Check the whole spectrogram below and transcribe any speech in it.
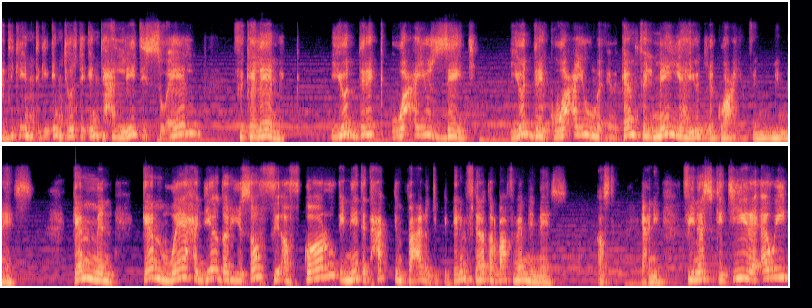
أديك أنت أنت قلت أنت حليت السؤال في كلامك. يدرك وعيه الذاتي. يدرك وعيه كم في المية هيدرك وعيه من الناس؟ كم من كم واحد يقدر يصفي أفكاره إن هي تتحكم في عقله؟ أنت بتتكلمي في 3 4% من الناس. أصلا يعني في ناس كتيرة قوي.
